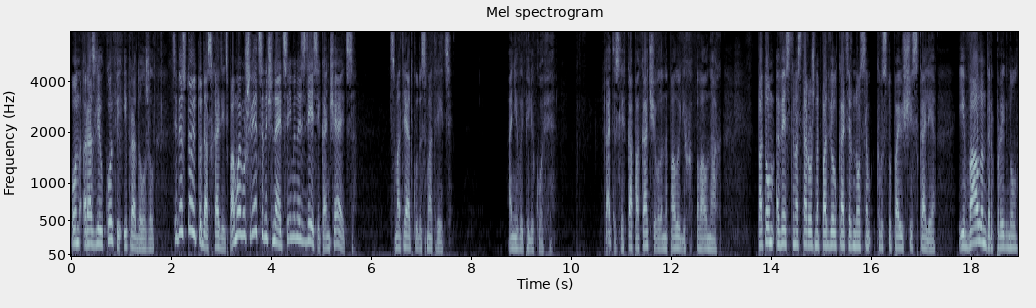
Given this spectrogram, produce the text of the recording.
Он разлил кофе и продолжил. «Тебе стоит туда сходить. По-моему, Швеция начинается именно здесь и кончается. Смотря откуда смотреть». Они выпили кофе. Катя слегка покачивала на пологих волнах. Потом Вестон осторожно подвел катер носом к выступающей скале, и Валандер прыгнул.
